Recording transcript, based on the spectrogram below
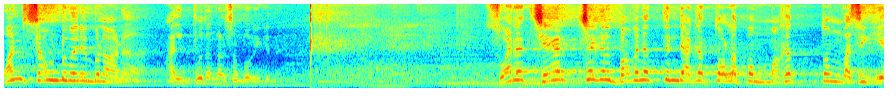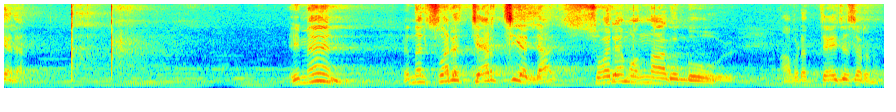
വൺ സൗണ്ട് വരുമ്പോഴാണ് അത്ഭുതങ്ങൾ സംഭവിക്കുന്നത് സ്വരചേർച്ചകൾ ഭവനത്തിന്റെ അകത്തുള്ളപ്പം മഹത്വം വസിക്കുകയല്ല Amen. എന്നാൽ സ്വരചേർച്ചയല്ല സ്വരം ഒന്നാകുമ്പോൾ അവിടെ തേജസ് ഇറങ്ങും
